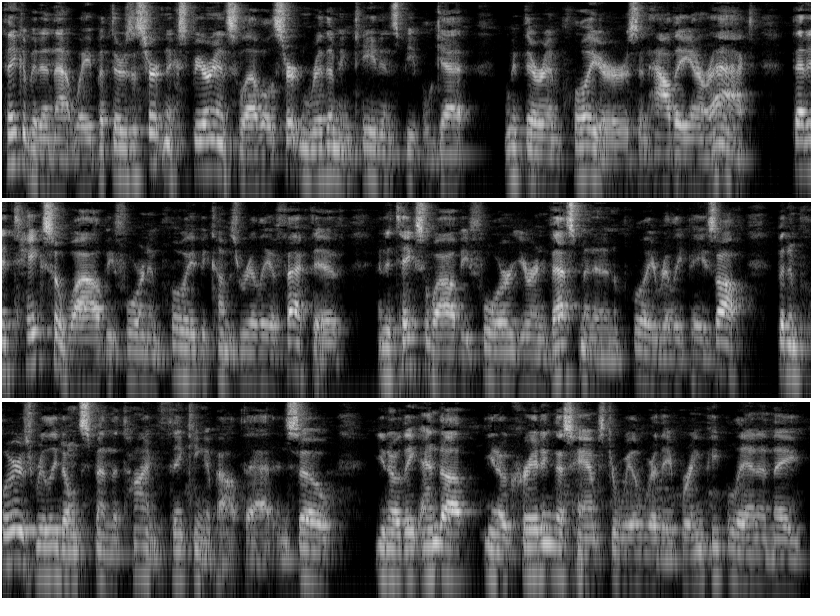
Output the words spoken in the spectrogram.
think of it in that way but there's a certain experience level a certain rhythm and cadence people get with their employers and how they interact that it takes a while before an employee becomes really effective and it takes a while before your investment in an employee really pays off. But employers really don't spend the time thinking about that. And so, you know, they end up, you know, creating this hamster wheel where they bring people in and they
